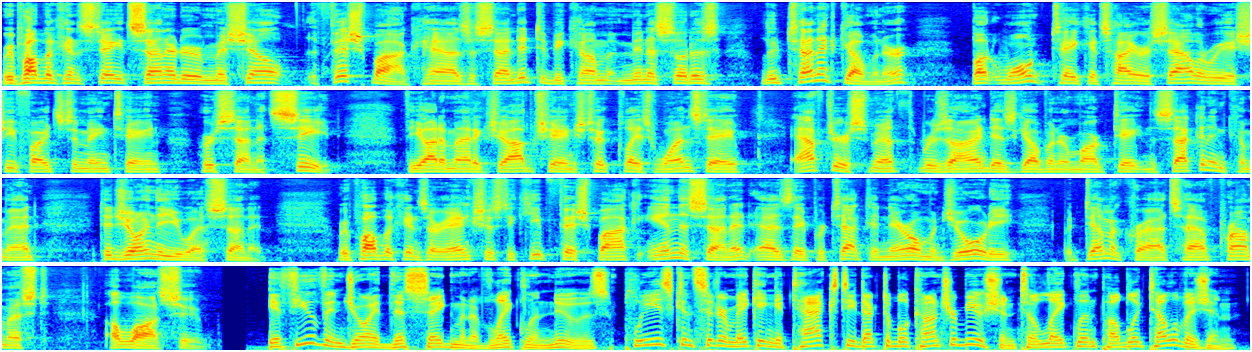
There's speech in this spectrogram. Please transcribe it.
Republican State Senator Michelle Fischbach has ascended to become Minnesota's lieutenant governor, but won't take its higher salary as she fights to maintain her Senate seat. The automatic job change took place Wednesday after Smith resigned as Governor Mark Dayton's second in command to join the U.S. Senate. Republicans are anxious to keep Fischbach in the Senate as they protect a narrow majority, but Democrats have promised a lawsuit. If you've enjoyed this segment of Lakeland News, please consider making a tax-deductible contribution to Lakeland Public Television.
